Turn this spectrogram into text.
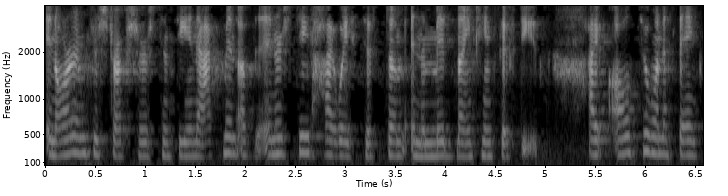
in our infrastructure since the enactment of the interstate highway system in the mid 1950s. I also want to thank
